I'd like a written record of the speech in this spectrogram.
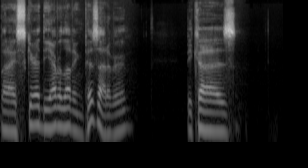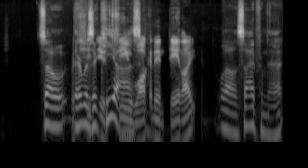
but I scared the ever loving piss out of her because so What'd there was a do? See kiosk. you walking in daylight. well, aside from that,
